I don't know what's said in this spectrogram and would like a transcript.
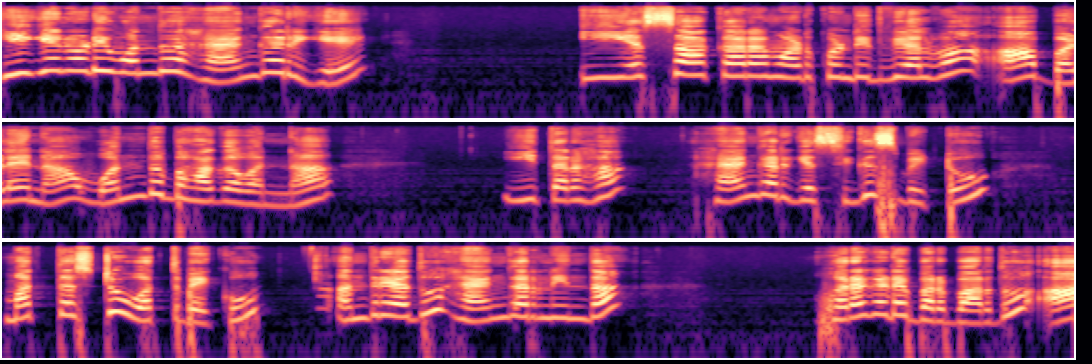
ಹೀಗೆ ನೋಡಿ, ಒಂದು ಹ್ಯಾಂಗರಿಗೆ ಈ ಎಸ್ ಆಕಾರ ಮಾಡ್ಕೊಂಡಿದ್ವಿ ಅಲ್ವಾ? ಆ ಬಳೆನ ಒಂದು ಭಾಗವನ್ನು ಈ ತರಹ ಹ್ಯಾಂಗರ್ಗೆ ಸಿಗಿಸ್ಬಿಟ್ಟು ಮತ್ತಷ್ಟು ಒತ್ತಬೇಕು ಅಂದರೆ ಅದು ಹ್ಯಾಂಗರ್ನಿಂದ ಹೊರಗಡೆ ಬರಬಾರ್ದು, ಆ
